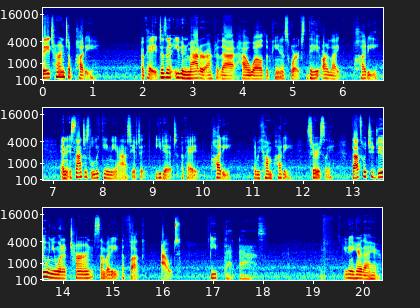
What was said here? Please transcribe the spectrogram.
they turn to putty. Okay, it doesn't even matter after that how well the penis works. They are like putty. And it's not just licking the ass, you have to eat it. Okay, putty. They become putty. Seriously. That's what you do when you want to turn somebody the fuck out. Eat that ass. You didn't hear that here.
